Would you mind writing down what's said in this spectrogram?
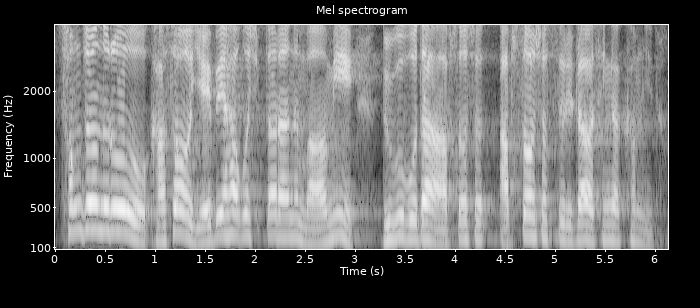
성전으로 가서 예배하고 싶다라는 마음이 누구보다 앞서서, 앞서셨으리라 생각합니다.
